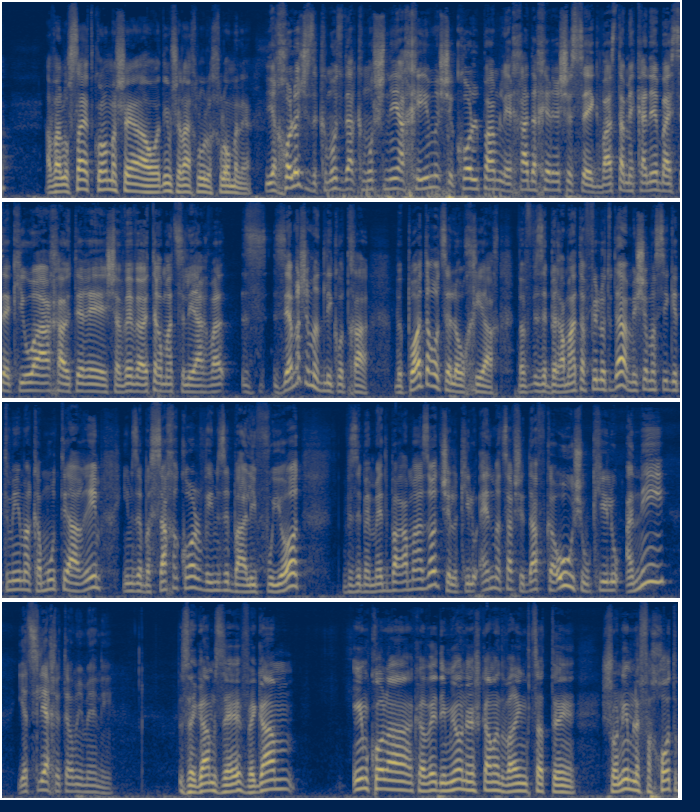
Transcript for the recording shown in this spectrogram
אבל עושה את כל מה שהאוהדים שלה יכלו לחלום עליה. יכול להיות שזה כמו, אתה יודע, כמו שני אחים, שכל פעם לאחד אחר יש הישג, ואז אתה מקנא בהישג כי הוא האח היותר אה, שווה והיותר מצליח, וזה מה שמדליק אותך. ופה אתה רוצה להוכיח, וזה ברמת אפילו, אתה יודע, מי שמשיג את מי עם הכמות תארים, אם זה בסך הכל ואם זה באליפויות, וזה באמת ברמה הזאת של כאילו אין מצב שדווקא הוא, שהוא כאילו אני, יצליח יותר ממני. זה גם זה, וגם עם כל הקווי דמיון, יש כמה דברים קצת אה, שונים, לפחות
